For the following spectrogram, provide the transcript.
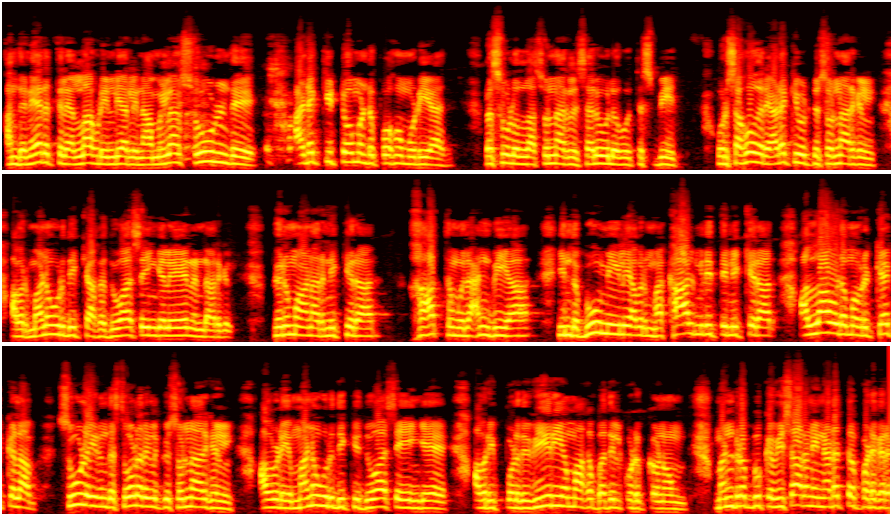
அந்த நேரத்தில் அல்லாஹுடைய நெல்லடியார்களை நாம் எல்லாம் சூழ்ந்து அடக்கிட்டோம் என்று போக முடியாது. ரசூலுல்லா சொன்னார்கள் சலுவுலகு தஸ்பீத். ஒரு சகோதரை அடக்கிவிட்டு சொன்னார்கள் அவர் மன உறுதிக்காக துவா செய்யுங்களேன் என்றார்கள். பெருமானார் நிற்கிறார் ஹாத்தமுல் அன்பியா. இந்த பூமியிலே அவர் கால் மிதித்து நிற்கிறார். அல்லாவிடம் அவர் கேட்கலாம். சூழ இருந்த சோழர்களுக்கு சொன்னார்கள் அவருடைய மன உறுதிக்கு துவா செய்யுங்க. அவர் இப்பொழுது வீரியமாக பதில் கொடுக்கணும். மன்றப்புக்கு விசாரணை நடத்தப்படுகிற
